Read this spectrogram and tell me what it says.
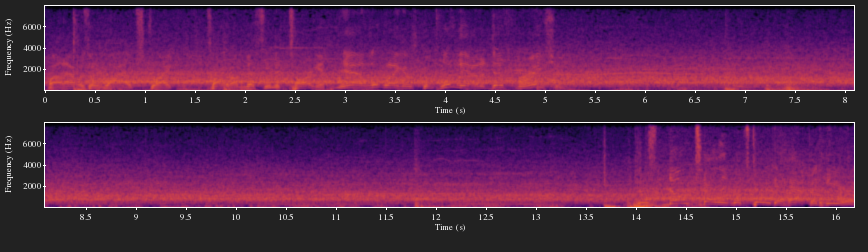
Wow, that was a wild strike. Talk about missing the target. Yeah, it looked like it was completely out of desperation. What's going to happen here.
